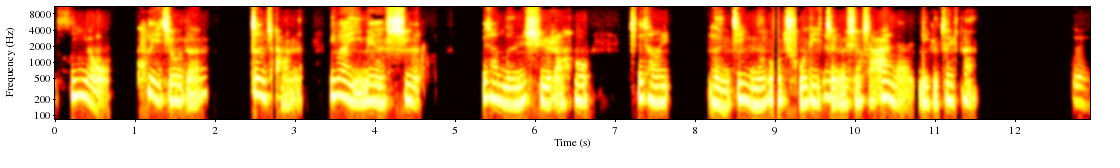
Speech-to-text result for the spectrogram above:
心有愧疚的正常人，另外一面是非常冷血，然后。非常冷静，能够处理整个凶杀案的一个罪犯。对，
